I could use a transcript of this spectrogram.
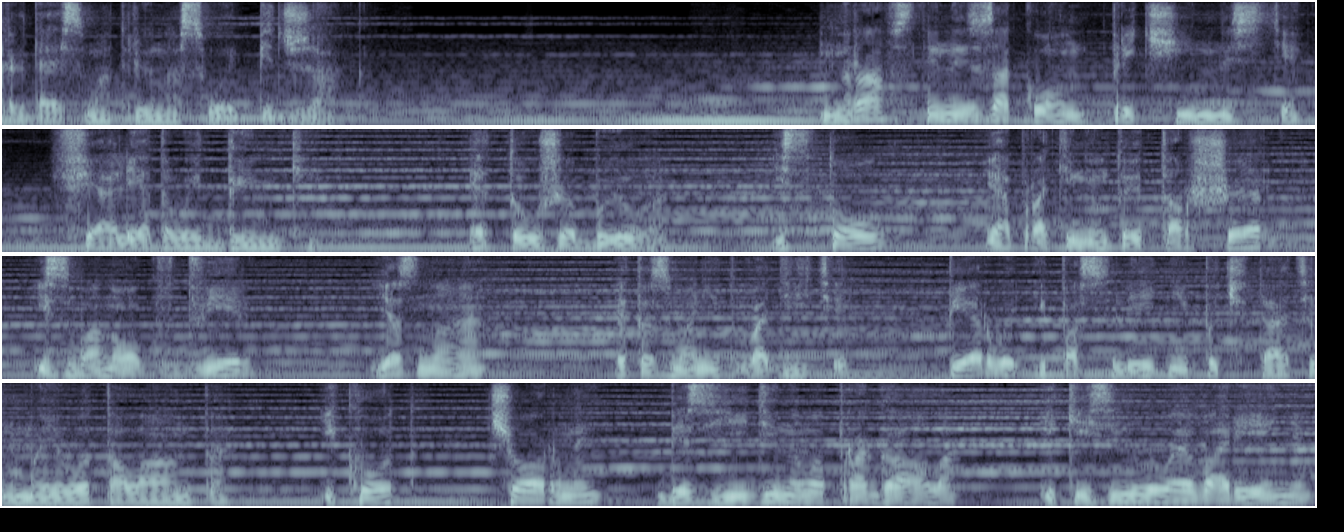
когда я смотрю на свой пиджак нравственный закон причинности фиолетовой дымки. Это уже было. И стол, и опрокинутый торшер, и звонок в дверь. Я знаю, это звонит водитель, первый и последний почитатель моего таланта. И кот черный, без единого прогала, и кизиловое варенье,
